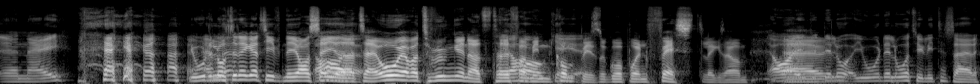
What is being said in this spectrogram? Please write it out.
eh, nej. Jo, det låter negativt när jag säger Ja, att såhär, åh, jag var tvungen att träffa Jaha, min okej. kompis och gå på en fest, liksom. Ja, Eh, det, det, jo, det låter ju lite så här.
